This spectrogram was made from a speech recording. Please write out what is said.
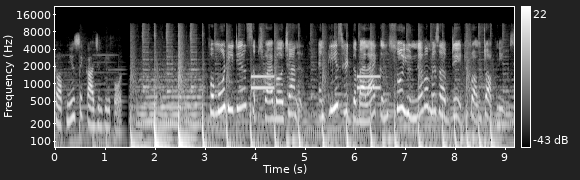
top news से काजल की report For more details, subscribe our channel and please hit the bell icon so you never miss an update from top news.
